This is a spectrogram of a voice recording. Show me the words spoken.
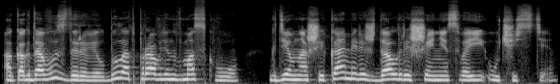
А когда выздоровел, был отправлен в Москву, где в нашей камере ждал решения своей участи.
